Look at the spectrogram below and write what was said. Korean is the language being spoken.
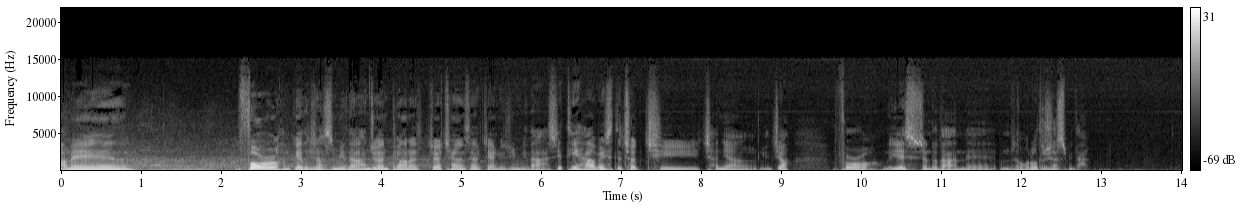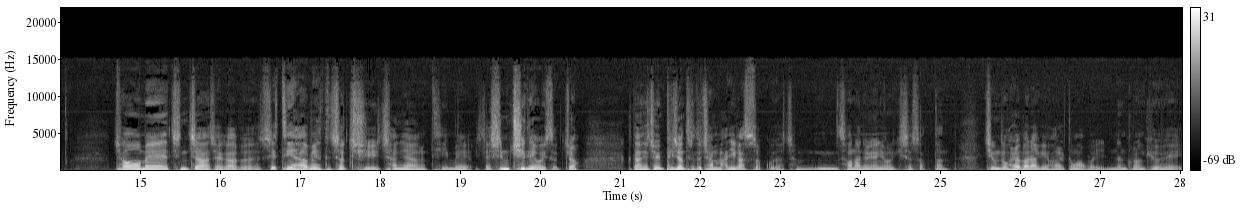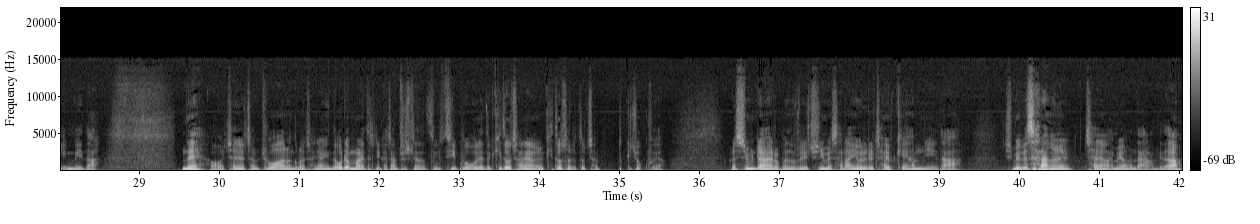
아멘. 4 함께 들으셨습니다. 한 주간 평안하셨죠? 찬양 사역자 양기준입니다. 시티 하베스트 처치 찬양이죠. 4 예수 전도단의 네, 음성으로 들으셨습니다. 처음에 진짜 제가 그 시티 하베스트 처치 찬양 팀에 심취되어 있었죠. 그 당시에 저희 vision trip도 참 많이 갔었고요. 참 선한 영향력을 끼쳤었던 지금도 활발하게 활동하고 있는 그런 교회입니다. 네, 어, 찬양 참 좋아하는 그런 찬양인데 오랜만에 들으니까 참 좋습니다. 뒷부분에도 기도 찬양, 기도 소리도 참 듣기 좋고요. 그렇습니다, 여러분. 우리 주님의 사랑이 우리를 자유케 합니다. 주님의 그 사랑을 찬양하며 나아갑니다.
